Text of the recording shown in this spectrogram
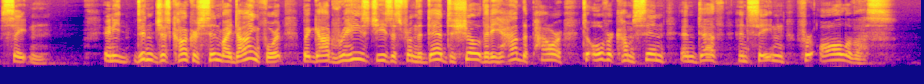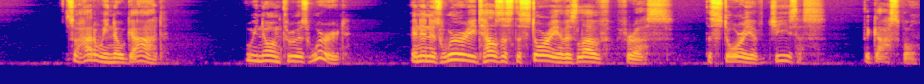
Satan. And he didn't just conquer sin by dying for it, but God raised Jesus from the dead to show that he had the power to overcome sin and death and Satan for all of us. So, how do we know God? We know him through his word. And in his word, he tells us the story of his love for us, the story of Jesus, the gospel.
